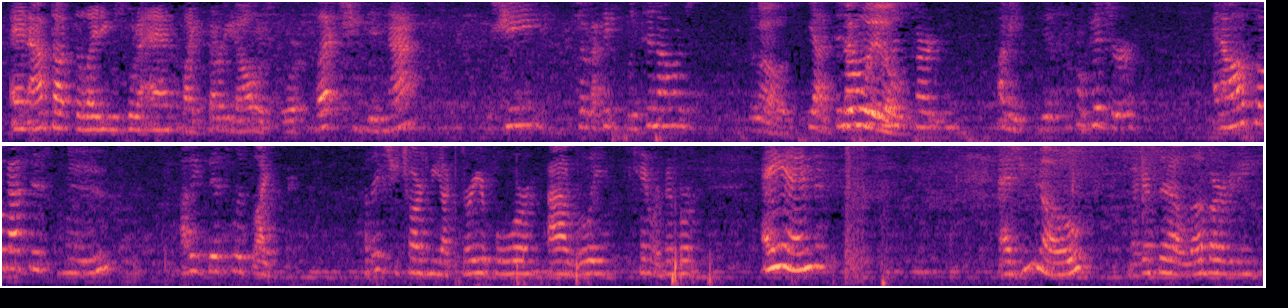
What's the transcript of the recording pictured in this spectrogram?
and I thought the lady was going to ask like thirty dollars for it, but she did not. She took, I think it was ten dollars. Ten dollars. Yeah, ten dollars for wheels. this curtain. I mean, this picture, and I also got this new. I think this was like, I think she charged me like three or four. I really can't remember. And as you know, like I said, I love burgundy.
